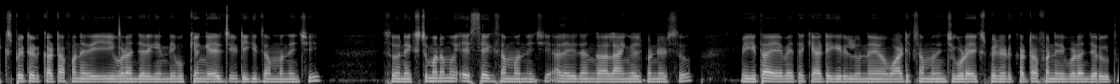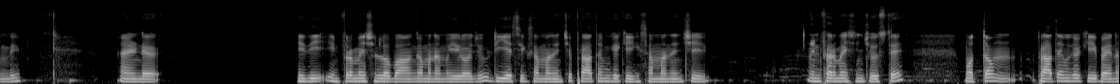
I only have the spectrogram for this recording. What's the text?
ఎక్స్పెక్టెడ్ కట్ ఆఫ్ అనేది ఇవ్వడం జరిగింది. ముఖ్యంగా ఎస్జిటికి సంబంధించి. సో నెక్స్ట్ మనము ఎస్ఏకి సంబంధించి అదేవిధంగా లాంగ్వేజ్ పండిట్స్ మిగతా ఏవైతే కేటగిరీలు ఉన్నాయో వాటికి సంబంధించి కూడా ఎక్స్పెక్టెడ్ కట్ ఆఫ్ అనేది ఇవ్వడం జరుగుతుంది. అండ్ ఇది ఇన్ఫర్మేషన్లో భాగంగా మనం ఈరోజు డిఎస్సికి సంబంధించి ప్రాథమిక కీకి సంబంధించి ఇన్ఫర్మేషన్ చూస్తే మొత్తం ప్రాథమిక కీ పైన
